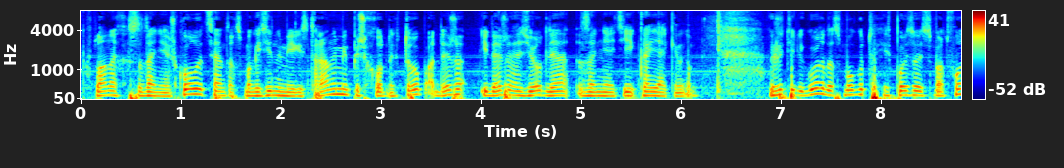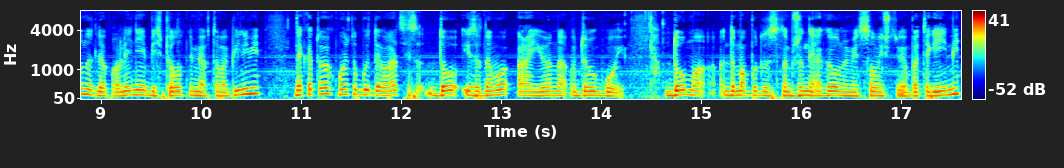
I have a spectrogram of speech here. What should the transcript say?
В планах создания школы, центр с магазинами и ресторанами, пешеходных троп, а даже, и даже озер для занятий каякингом. Жители города смогут использовать смартфоны для управления беспилотными автомобилями, на которых можно будет добраться до, из одного района в другой. Дома, дома будут снабжены огромными солнечными батареями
